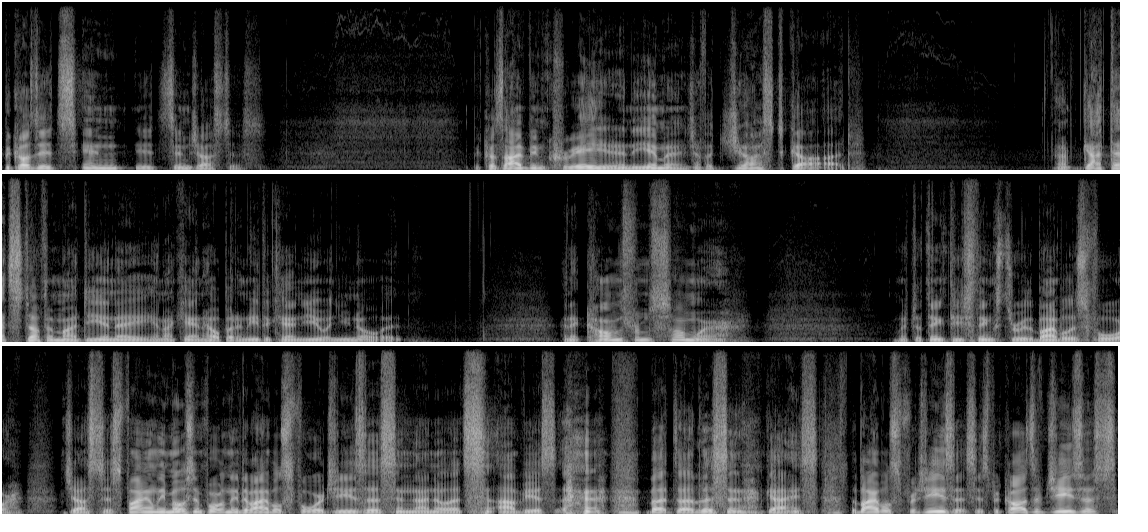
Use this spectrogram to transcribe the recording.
Because it's, in, it's injustice. Because I've been created in the image of a just God. And I've got that stuff in my DNA, and I can't help it, and neither can you, and you know it. And it comes from somewhere. We have to think these things through. The Bible is for justice. Finally, most importantly, the Bible's for Jesus, and I know that's obvious, but uh, listen, guys, the Bible's for Jesus. It's because of Jesus.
